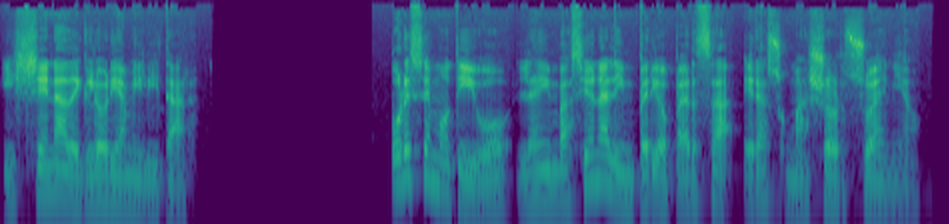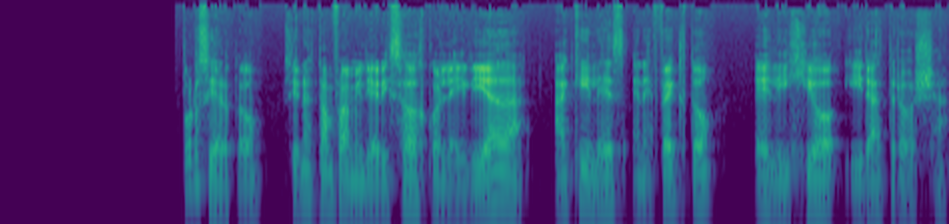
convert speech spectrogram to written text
y llena de gloria militar. Por ese motivo, la invasión al imperio persa era su mayor sueño. Por cierto, si no están familiarizados con la Ilíada, Aquiles, en efecto, eligió ir a Troya.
